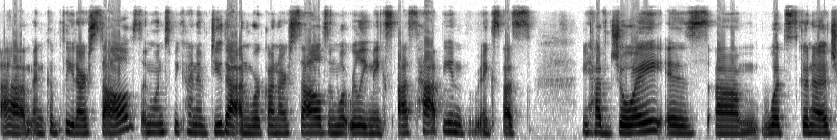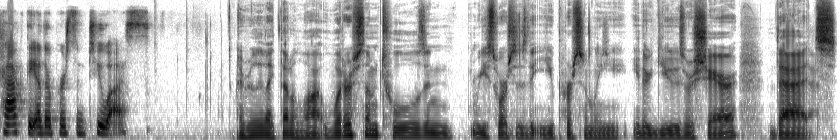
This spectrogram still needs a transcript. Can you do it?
um, and complete ourselves. And once we kind of do that and work on ourselves and what really makes us happy and makes us have joy is um, what's going to attract the other person to us. I really like that a lot. What are some tools and resources that you personally either use or share that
